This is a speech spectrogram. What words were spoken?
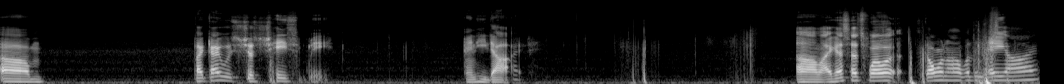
Um, that guy was just chasing me. And he died. Um, I guess that's what's going on with the AI.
